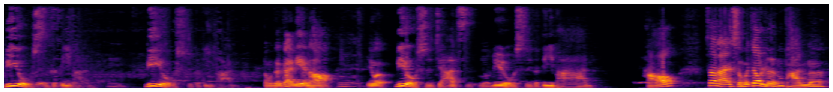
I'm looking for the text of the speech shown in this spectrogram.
六十个地盘，嗯，六十个地盘，懂这概念哈？嗯，因为六十甲子有六十个地盘。好，再来，什么叫人盘呢？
